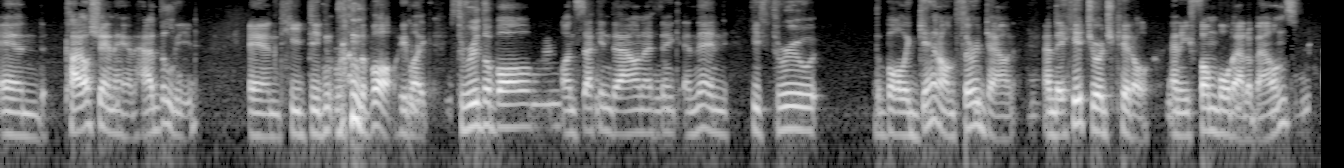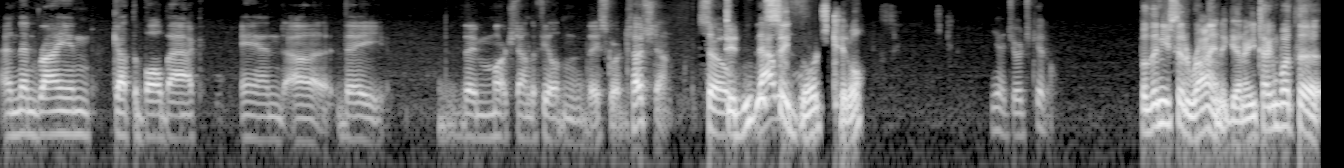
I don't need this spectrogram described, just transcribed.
and Kyle Shanahan had the lead, and he didn't run the ball. He like threw the ball on second down, I think, and then he threw the ball again on third down, and they hit George Kittle, and he fumbled out of bounds, and then Ryan got the ball back, and uh, they they marched down the field and they scored a touchdown. So Did you that just say was- George Kittle? Yeah, George Kittle. But then you said Ryan again. Are you talking about the?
